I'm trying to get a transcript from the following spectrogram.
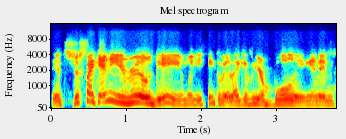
It's just like any real game when you think of it. Like if you're bowling and then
